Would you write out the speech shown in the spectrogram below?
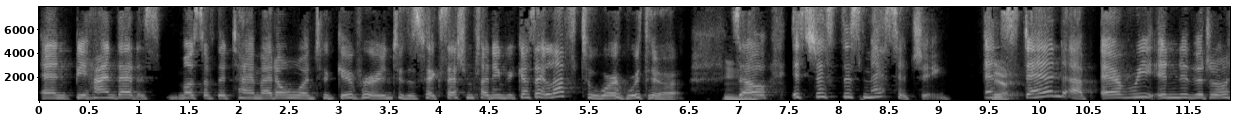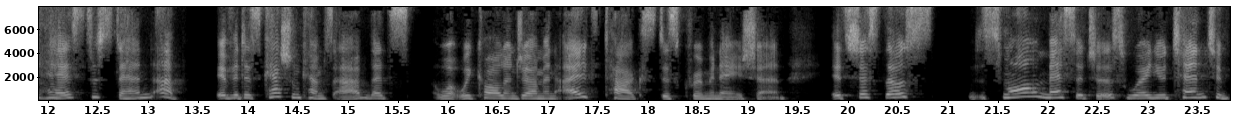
And behind that is most of the time, I don't want to give her into the succession planning because I love to work with her. Mm-hmm. So it's just this messaging and yeah. stand up. Every individual has to stand up. If a discussion comes up, that's what we call in German Alltags discrimination. It's just those small messages where you tend to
